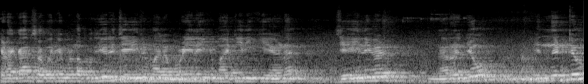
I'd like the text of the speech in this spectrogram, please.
കിടക്കാൻ സൗകര്യമുള്ള പുതിയൊരു ജയിൽ മലമ്പുഴയിലേക്ക് മാറ്റിയിരിക്കുകയാണ്. ജയിലുകൾ നിറഞ്ഞു. എന്നിട്ടും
